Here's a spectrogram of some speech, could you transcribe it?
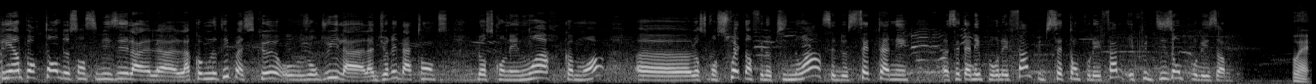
Il est important de sensibiliser la, la- la communauté parce qu'aujourd'hui, la, la durée d'attente lorsqu'on est noir comme moi, euh, lorsqu'on souhaite un phénotype noir, c'est de 7 années. Euh, 7 années pour les femmes, plus de 7 ans pour les femmes et plus de 10 ans pour les hommes. Ouais,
